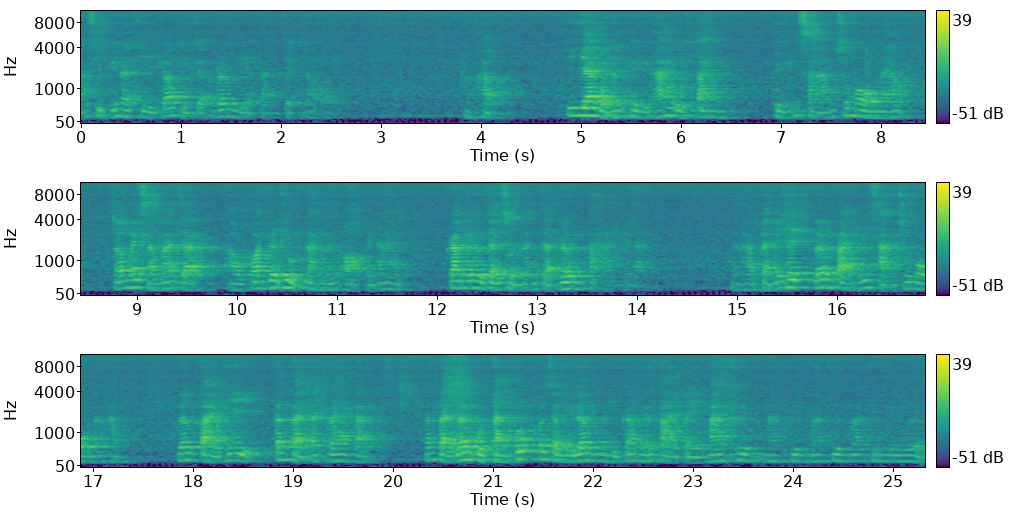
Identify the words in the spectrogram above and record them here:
30 วินาทีก็ถึงจะเริ่มมีอาการเจ็บหน้าอกนะครับ ที่แย่กว่านั้นคือถ้าอุดตันถึง 3 ชั่วโมงแล้ว แล้วไม่สามารถจะเอาก้อนเลือดที่อุดตันนั้นออกไปได้ กล้ามเนื้อหัวใจส่วนนั้นจะเริ่มตายไปแล้วนะครับ แต่ไม่ใช่เริ่มตายที่ 3 ชั่วโมงนะครับ เริ่มตายที่ตั้งแต่แรกๆแล้ว ตั้งแต่เริ่มอุดตันปุ๊บก็จะมีเริ่มมีกล้ามเนื้อตายไปมากขึ้นมากขึ้นมากขึ้นมากขึ้นเรื่อย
